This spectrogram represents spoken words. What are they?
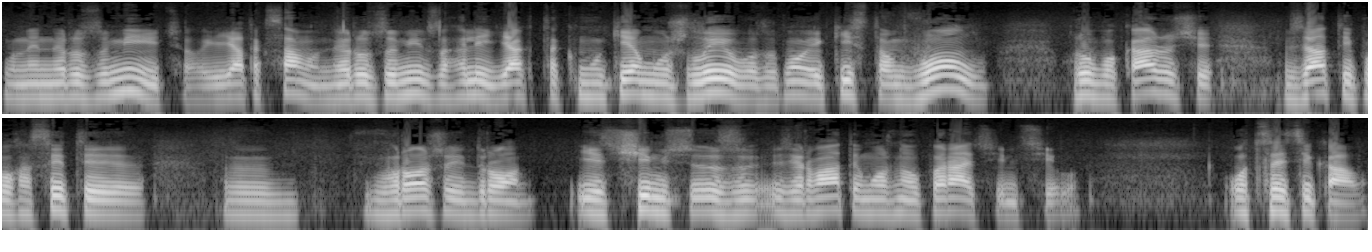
Вони не розуміють цього. І я так само не розумів взагалі, як таке можливо, за допомогою якийсь там вол, грубо кажучи, взяти і погасити е, ворожий дрон. І з чимось зірвати можна операцію цілу. Оце цікаво.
